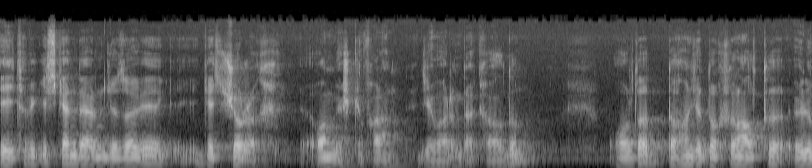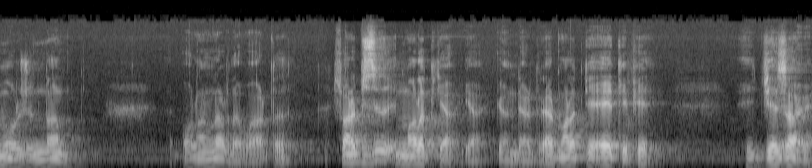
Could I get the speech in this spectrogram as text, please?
E, tabii ki İskenderun cezaevi geçici olarak 15 gün falan civarında kaldım. Orada daha önce 96 ölüm orucundan olanlar da vardı. Sonra bizi Malatya'ya gönderdiler. Malatya E tipi e, cezaevi.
